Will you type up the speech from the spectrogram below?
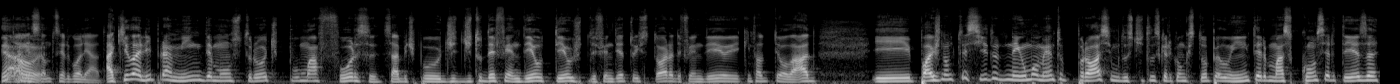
do Não, Alessandro ser goleado. Aquilo ali pra mim demonstrou, tipo, uma força, sabe? Tipo, de, de tu defender o teu, de tu defender a tua história, defender quem tá do teu lado. E pode não ter sido nenhum momento próximo dos títulos que ele conquistou pelo Inter, mas com certeza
